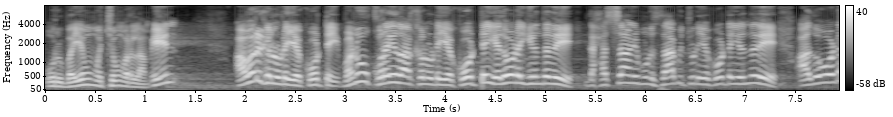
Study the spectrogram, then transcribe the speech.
ஒரு பயமும் அச்சமும் வரலாம். ஏன்? அவர்களுடைய கோட்டை பனு குறைதாக்களுடைய கோட்டை எதோடு இருந்தது? இந்த ஹஸ்ஸானி இப்னு சாபித்துடைய கோட்டை இருந்தது. அதோட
